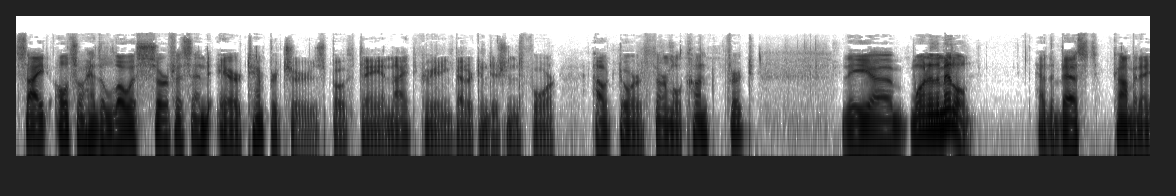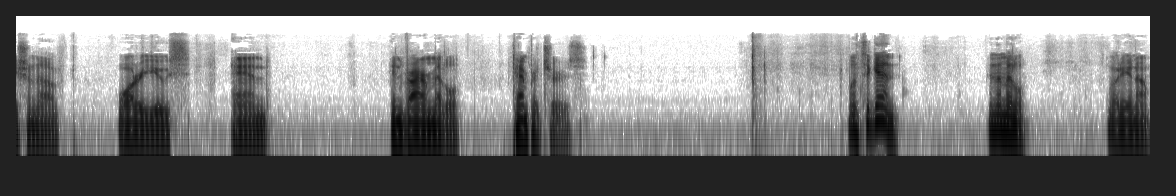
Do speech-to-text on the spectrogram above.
site also had the lowest surface and air temperatures, both day and night, creating better conditions for outdoor thermal comfort. The uh, one in the middle had the best combination of water use and environmental temperatures. Once again, in the middle. What do you know?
